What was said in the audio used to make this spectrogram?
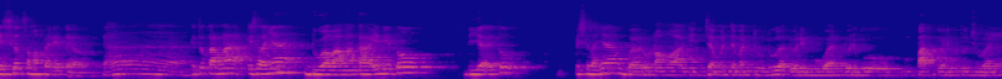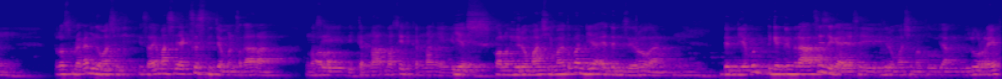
Ice Shield sama Fairy Tail. nah Itu karena istilahnya dua mangaka ini tuh dia itu istilahnya baru nongol di zaman-zaman dulu lah 2000-an, 2004, 2007-an. hmm, Terus mereka juga masih istilahnya masih eksis di zaman sekarang. Masih Kalau- dikenal masih dikenang ya gitu Yes, kalau Hiro Mashima itu kan dia Eden Zero kan. Hmm. Dan dia pun tiga generasi sih kayaknya si Hiro Mashima tuh yang dulu Rave,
